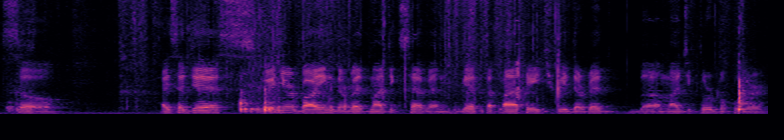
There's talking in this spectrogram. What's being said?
So I suggest when you're buying the Red Magic 7, get the package with the Red uh, Magic Turbo Cooler.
